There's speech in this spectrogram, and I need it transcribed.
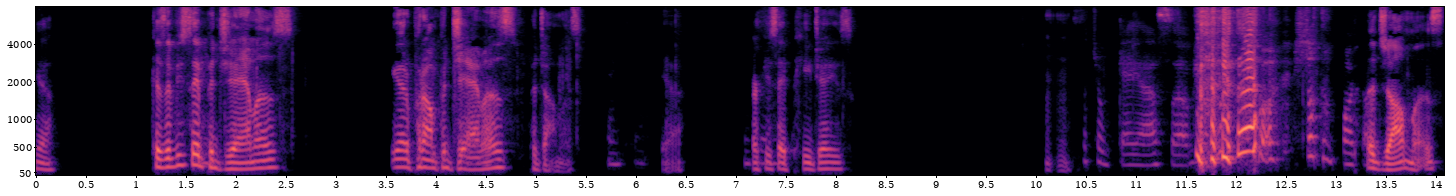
Yeah. Because if you say pajamas, you gotta put on pajamas, pajamas. Thank you. Yeah. Thank Or if you you. say PJs, Mm-mm. such a gay ass up. Shut the fuck up. pajamas,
